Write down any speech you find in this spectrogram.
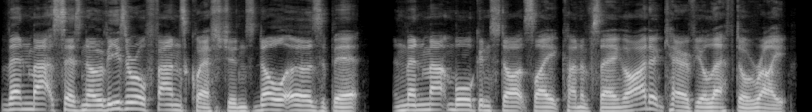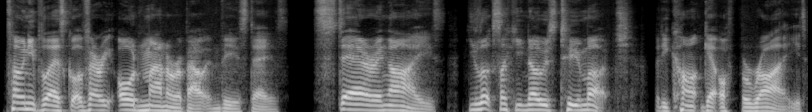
then Matt says, "No, these are all fans' questions." Noel errs a bit, and then Matt Morgan starts like kind of saying, "Oh, I don't care if you're left or right." Tony Blair's got a very odd manner about him these days. Staring eyes. He looks like he knows too much, but he can't get off the ride.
